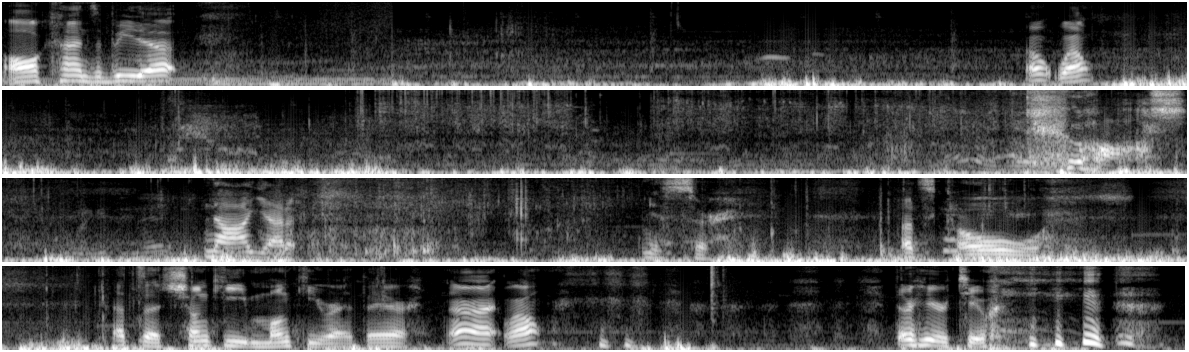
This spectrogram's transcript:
all kinds of beat up. Oh, well. Gosh. No, I got it. Yes, sir. Let's go. That's a chunky monkey right there. All right, well, they're here too.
